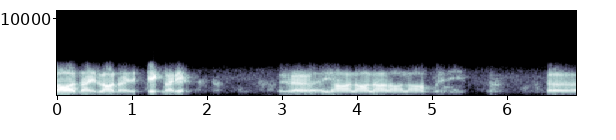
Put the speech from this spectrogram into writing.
รอหน่อยรอหน่อยเก๊กหน่อยดิเออรอรอรอรอรอเออ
